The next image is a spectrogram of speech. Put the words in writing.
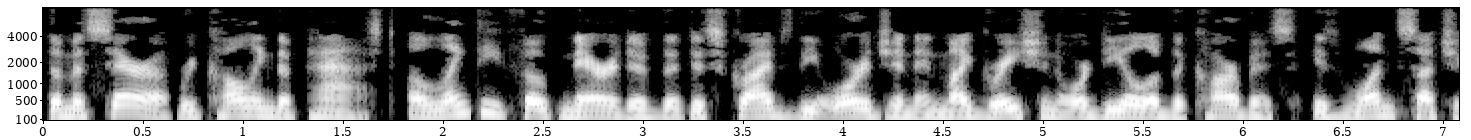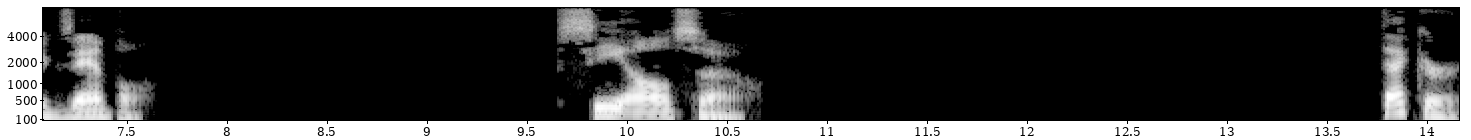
The Masara, recalling the past, a lengthy folk narrative that describes the origin and migration ordeal of the Karbis, is one such example. See also Thekar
